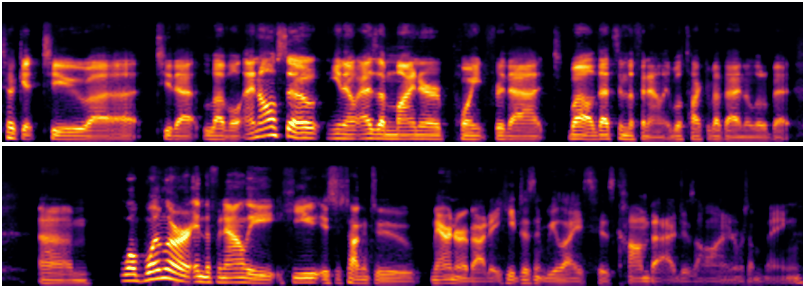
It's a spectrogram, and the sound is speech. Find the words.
took it to uh to that level. And also you know as a minor point for that well that's in the finale. We'll talk about that in a little bit. Um Well, Boimler in the finale, he is just talking to Mariner about it. He doesn't realize his com badge is on or something.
